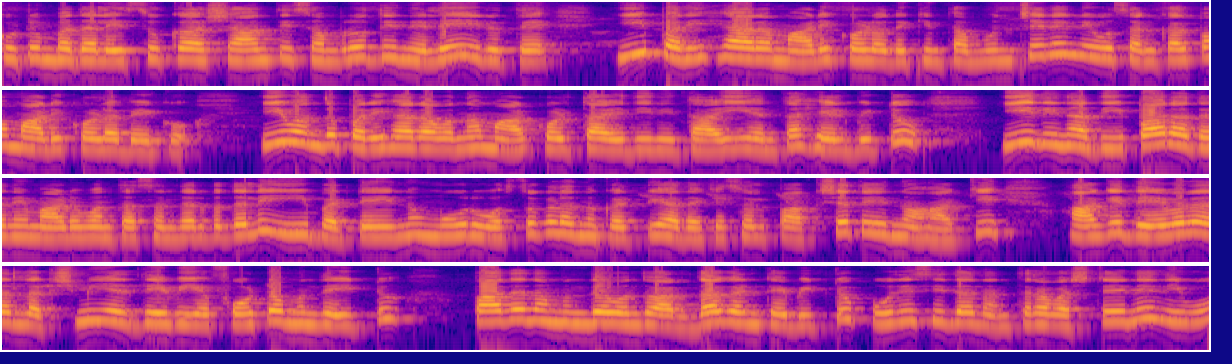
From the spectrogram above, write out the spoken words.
ಕುಟುಂಬದಲ್ಲಿ ಸುಖ, ಶಾಂತಿ, ಸಮೃದ್ಧಿ ನೆಲೆ ಇರುತ್ತೆ. ಈ ಪರಿಹಾರ ಮಾಡಿಕೊಳ್ಳೋದಕ್ಕಿಂತ ಮುಂಚೆನೇ ನೀವು ಸಂಕಲ್ಪ ಮಾಡಿಕೊಳ್ಳಬೇಕು. ಈ ಒಂದು ಪರಿಹಾರವನ್ನು ಮಾಡ್ಕೊಳ್ತಾ ಇದ್ದೀನಿ ತಾಯಿ ಅಂತ ಹೇಳಿಬಿಟ್ಟು ಈ ದಿನ ದೀಪಾರಾಧನೆ ಮಾಡುವಂಥ ಸಂದರ್ಭದಲ್ಲಿ ಈ ಬಟ್ಟೆಯನ್ನು ಮೂರು ವಸ್ತುಗಳನ್ನು ಕಟ್ಟಿ ಅದಕ್ಕೆ ಸ್ವಲ್ಪ ಅಕ್ಷತೆಯನ್ನು ಹಾಕಿ, ಹಾಗೆ ದೇವರ ಲಕ್ಷ್ಮೀ ದೇವಿಯ ಫೋಟೋ ಮುಂದೆ ಇಟ್ಟು, ಪಾದದ ಮುಂದೆ ಒಂದು ಅರ್ಧ ಗಂಟೆ ಬಿಟ್ಟು ಪೂಜಿಸಿದ ನಂತರವಷ್ಟೇ ನೀವು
